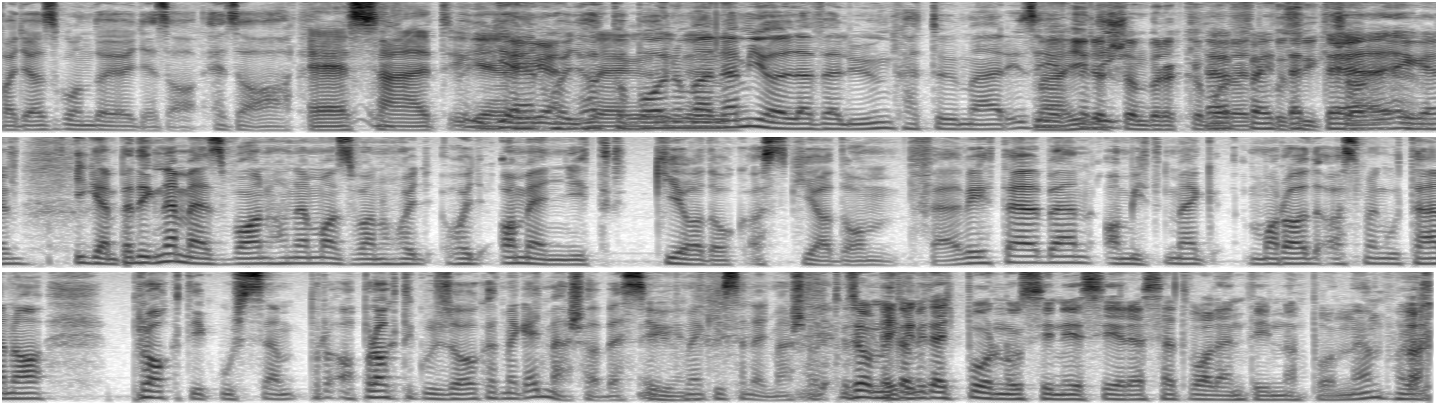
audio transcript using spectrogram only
vagy azt gondolja, hogy ez a... Ez a Elszállt, igen. igen, igen, hogy hát a Barna már nem jön le velünk, hát ő már... Izé, Már híres emberekkel barátkozik. Csak- igen. igen, pedig nem ez van, hanem az van, hogy, hogy amennyit kiadok, azt kiadom felvételben, amit meg marad, azt meg utána praktikus szem, a praktikus dolgokat meg egymással beszéljük Igen. meg, hiszen egymással Ez olyan, mint amit egy pornószínész érezhet Valentin napon, nem? Hogy,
